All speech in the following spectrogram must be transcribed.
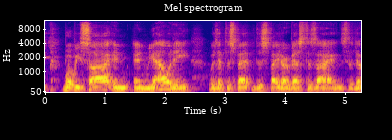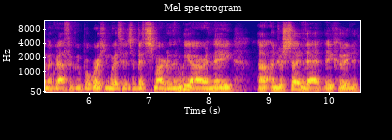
what we saw in, in reality was that despite, despite our best designs, the demographic group we're working with is a bit smarter than we are, and they uh, understood that they could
